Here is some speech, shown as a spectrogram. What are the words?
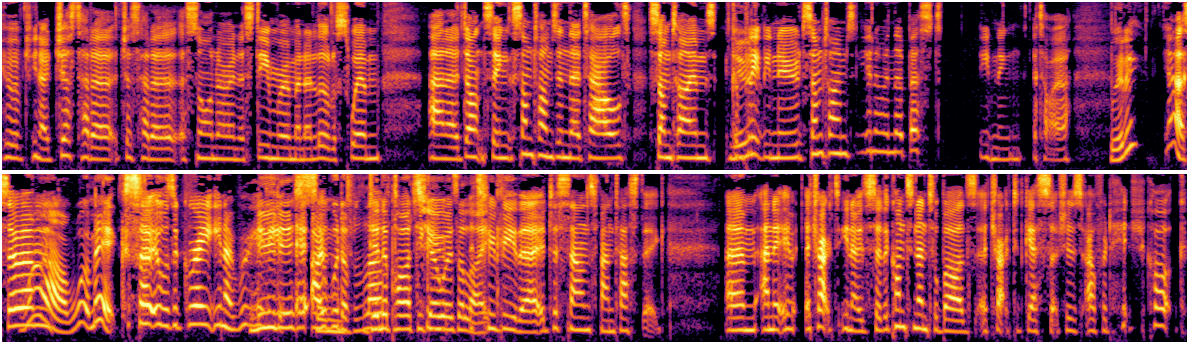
who have you know just had a just had a, a sauna and a steam room and a little swim. And are dancing sometimes in their towels, sometimes completely nude, sometimes you know in their best evening attire. Really? Yeah, so um, wow, what a mix. so it was a great, you know, really. Nudists I would have loved dinner party to, goers alike. to be there. It just sounds fantastic. Um, and it attracted, you know, so the Continental Baths attracted guests such as Alfred Hitchcock,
